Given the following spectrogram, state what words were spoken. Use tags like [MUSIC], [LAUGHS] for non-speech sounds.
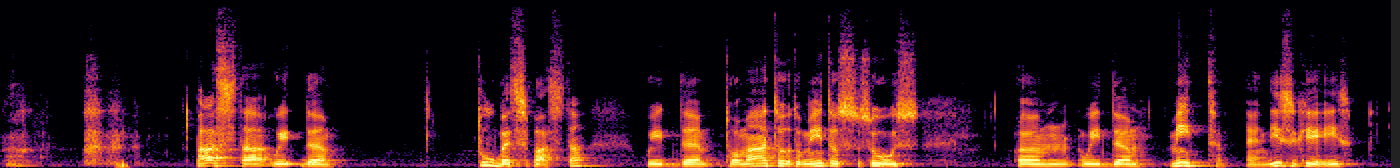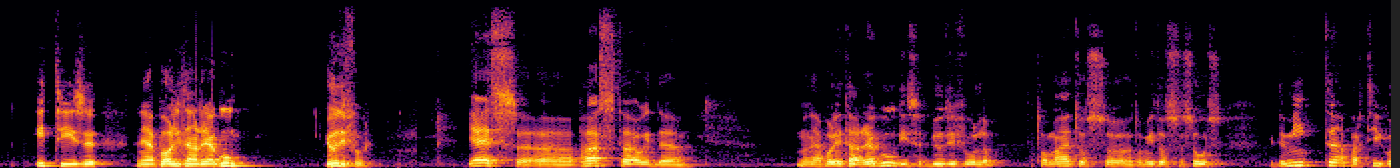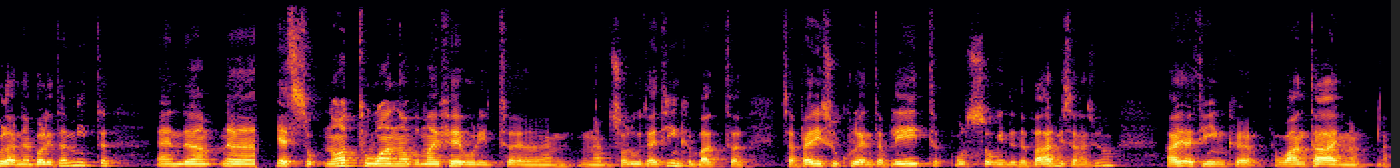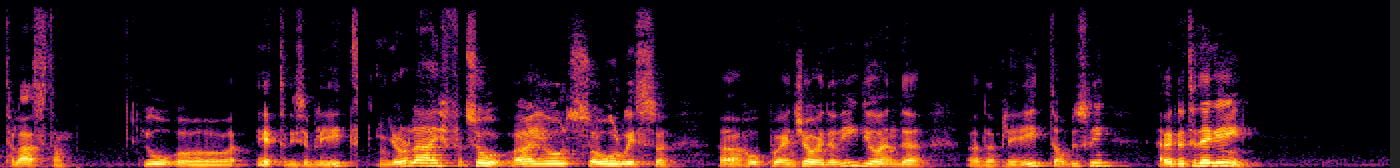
[LAUGHS] pasta with the tubes pasta with the tomato tomatoes sauce um, with the meat. In this case it is Neapolitan ragu. Beautiful. Yes uh, pasta with the Neapolitan ragu this beautiful tomatoes uh, tomatoes sauce with the meat particular Neapolitan meat. And um, uh, yes not one of my favorite um, in absolute I think but uh, it's a very succulent plate also with the parmesan as you know. I, I think uh, one time at last you uh, ate this plate in your life. So I also always uh, uh, hope you enjoy the video and the plate obviously. Have a great day again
